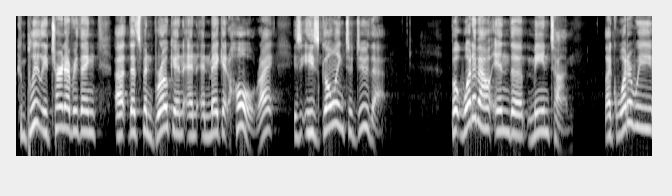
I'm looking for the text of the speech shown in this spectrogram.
completely turn everything uh, that's been broken and, and make it whole, right? He's, he's going to do that. But what about in the meantime? Like, what are we,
